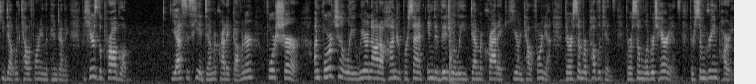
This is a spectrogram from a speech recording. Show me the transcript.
he dealt with California in the pandemic. But here's the problem. Yes is he a democratic governor? For sure. Unfortunately, we are not 100% individually democratic here in California. There are some Republicans, there are some libertarians, there's some Green Party.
